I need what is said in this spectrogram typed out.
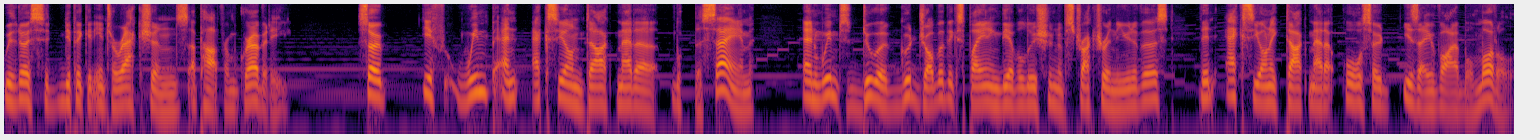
with no significant interactions apart from gravity. So, if WIMP and axion dark matter look the same, and WIMPs do a good job of explaining the evolution of structure in the universe, then axionic dark matter also is a viable model.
